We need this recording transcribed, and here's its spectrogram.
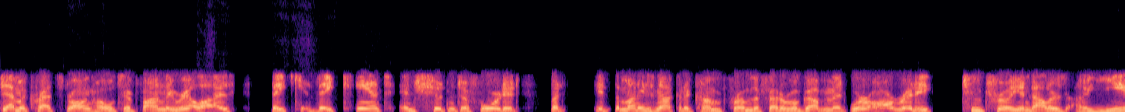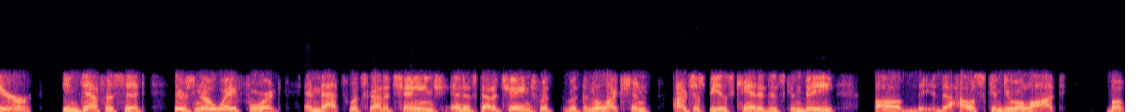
Democrat strongholds have finally realized they they can't and shouldn't afford it. But it, the money's not going to come from the federal government. We're already two trillion dollars a year in deficit. There's no way for it, and that's what's got to change. And it's got to change with with an election. I'll just be as candid as can be. Uh, the, the House can do a lot but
